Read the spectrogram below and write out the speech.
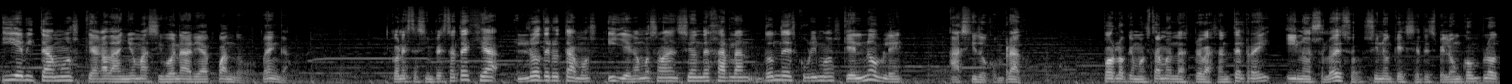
y evitamos que haga daño masivo en área cuando venga. Con esta simple estrategia lo derrotamos y llegamos a la mansión de Harlan donde descubrimos que el noble ha sido comprado. Por lo que mostramos las pruebas ante el rey y no solo eso, sino que se desveló un complot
